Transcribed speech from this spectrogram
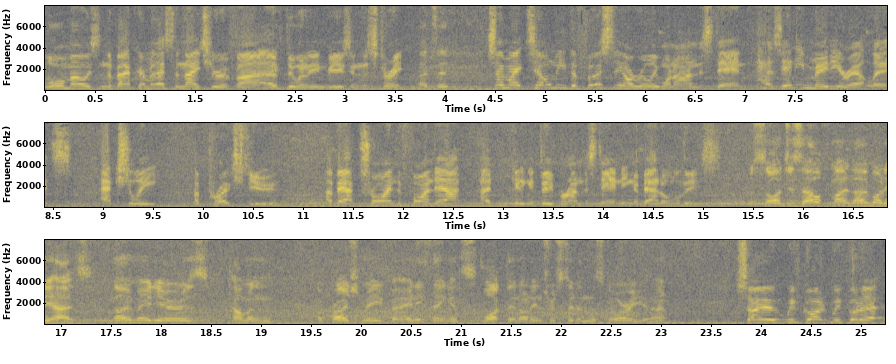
Lawnmowers in the background, but that's the nature of, uh, of doing interviews in the street. That's it. So, mate, tell me the first thing I really want to understand: has any media outlets actually approached you about trying to find out, uh, getting a deeper understanding about all of this? Besides yourself, mate, nobody has. No media has come and approached me for anything. It's like they're not interested in the story, you know. So we've got we've got a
